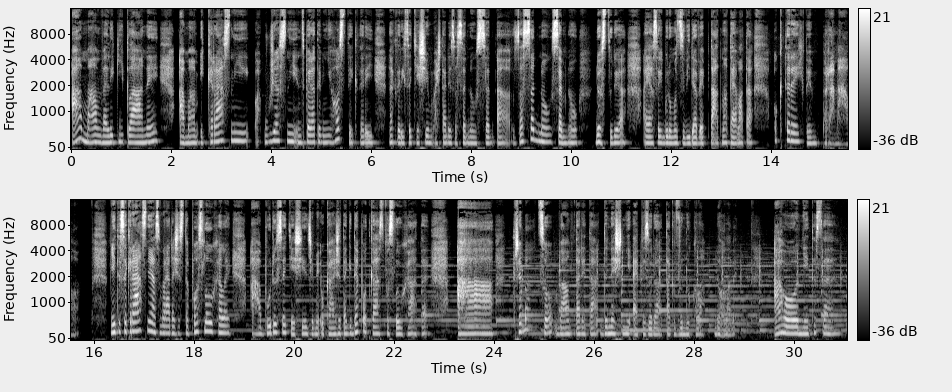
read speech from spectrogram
a mám veliký plány a mám i krásný a úžasný inspirativní hosty, který, na který se těším, až tady zasednou se, a zasednou se mnou do studia a já se jich budu moc zvídavě ptát na témata, o kterých vím pramálo. Mějte se krásně, já jsem ráda, že jste poslouchali a budu se těšit, že mi ukážete, kde podcast posloucháte a třeba co vám tady ta dnešní epizoda tak vnukla do hlavy. Ahoj, mějte se.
